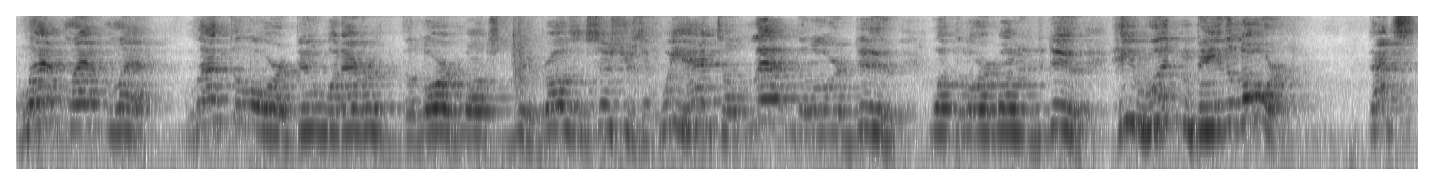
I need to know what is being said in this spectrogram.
let let let let the Lord do whatever the Lord wants to do. Brothers and sisters, if we had to let the Lord do what the Lord wanted to do, He wouldn't be the Lord. That's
